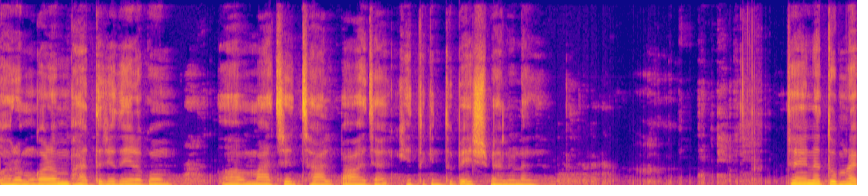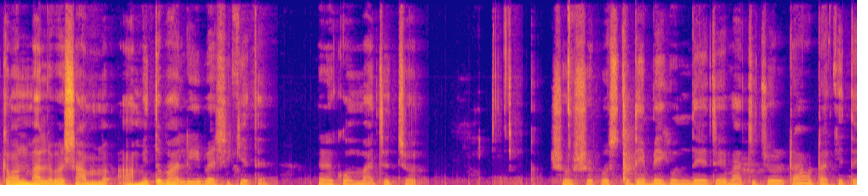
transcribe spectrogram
গরম গরম ভাতে যদি এরকম মাছের ঝাল পাওয়া যায়, খেতে কিন্তু বেশ ভালো লাগে। জানি না? তোমরা কেমন ভালোবাসো? আমি তো ভালোই বাসি খেতে। এরকম মাছের ঝোল। সর্ষে পোস্ত দিয়ে, বেগুন দিয়ে যে মাছের ঝোলটা, ওটা খেতে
